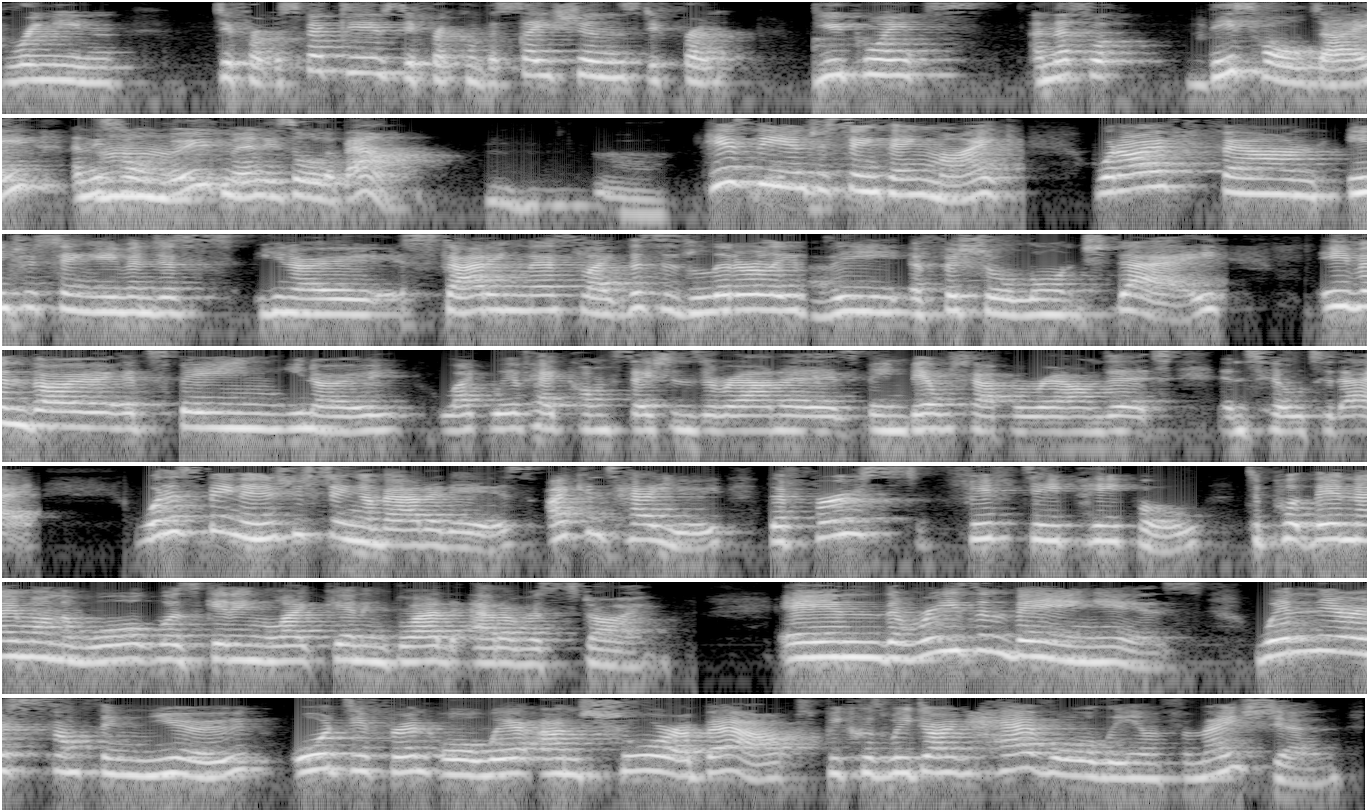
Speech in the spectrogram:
bring in different perspectives, different conversations, different viewpoints. And that's what this whole day and this whole Mm. movement is all about. Mm-hmm. Here's the interesting thing, Mike. What I've found interesting even just, you know, starting this, like this is literally the official launch day, even though it's been, you know, like we've had conversations around it, it's been built up around it until today. What has been interesting about it is I can tell you the first 50 people to put their name on the wall was getting like getting blood out of a stone. And the reason being is when there is something new or different or we're unsure about because we don't have all the information,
